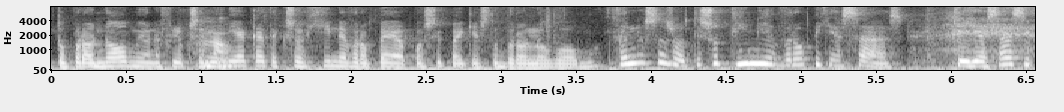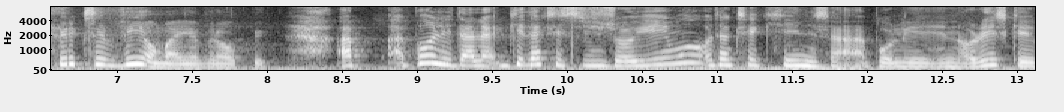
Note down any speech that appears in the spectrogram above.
το προνόμιο να φιλοξενεί μια κατεξοχήν Ευρωπαία, όπως είπα και στον πρόλογό μου, θέλω να σας ρωτήσω τι είναι η Ευρώπη για εσά. Και για εσά υπήρξε βίωμα η Ευρώπη. Α, απόλυτα. Αλλά κοιτάξτε, στη ζωή μου, όταν ξεκίνησα πολύ νωρίς και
